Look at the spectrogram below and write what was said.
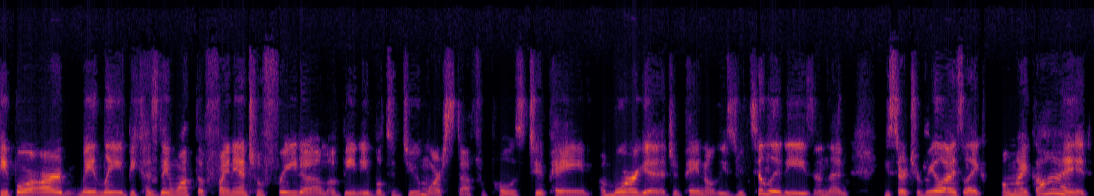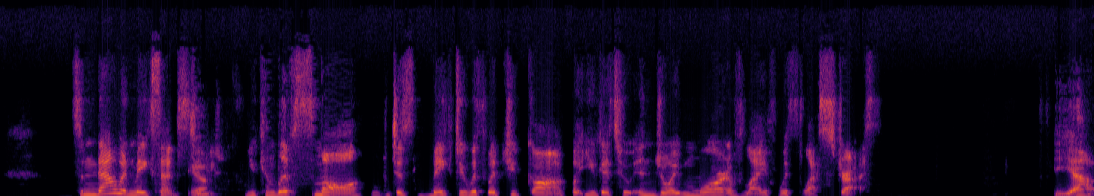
people are mainly because they want the financial freedom of being able to do more stuff opposed to paying a mortgage and paying all these utilities. And then you start to realize like oh my god. So now it makes sense to yeah. me. You can live small just make do with what you got but you get to enjoy more of life with less stress. Yeah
